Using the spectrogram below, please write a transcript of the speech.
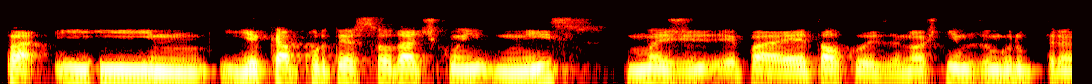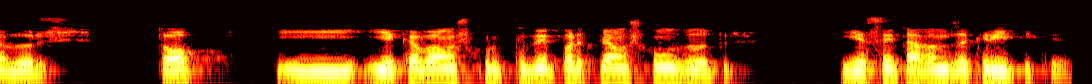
Pá, e, e acabo por ter saudades com nisso, mas epá, é tal coisa. Nós tínhamos um grupo de treinadores top e, e acabámos por poder partilhar uns com os outros. E aceitávamos a crítica.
